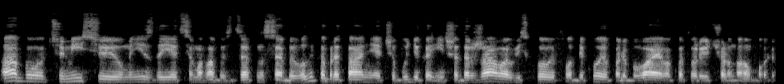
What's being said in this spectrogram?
Або цю місію, мені здається, могла би взяти на себе Велика Британія чи будь-яка інша держава, військовий флот якої перебуває в акваторії Чорного моря.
